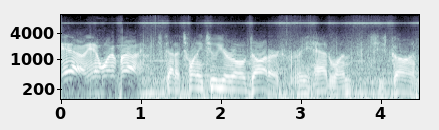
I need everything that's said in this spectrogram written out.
Yeah, yeah, what about it? He's got a 22-year-old daughter, or he had one. She's gone.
